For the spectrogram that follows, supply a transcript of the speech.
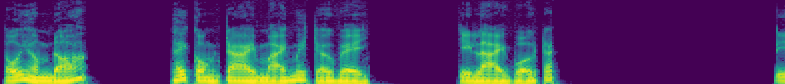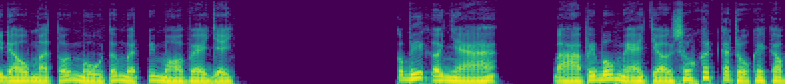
Tối hôm đó Thấy con trai mãi mới trở về. Chị lại quở trách. Đi đâu mà tối mù tối mịt mới mò về vậy? Có biết ở nhà Bà với bố mẹ chợ sốt hết cả ruột hay không?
